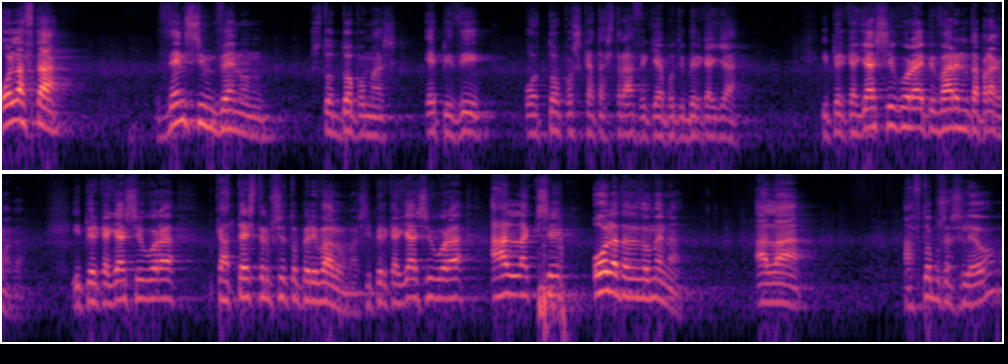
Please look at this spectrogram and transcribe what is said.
Όλα αυτά δεν συμβαίνουν στον τόπο μας επειδή ο τόπος καταστράφηκε από την πυρκαγιά. Η πυρκαγιά σίγουρα επιβάρυνε τα πράγματα. Η πυρκαγιά σίγουρα κατέστρεψε το περιβάλλον μας. Η πυρκαγιά σίγουρα άλλαξε όλα τα δεδομένα. Αλλά αυτό που σας λέω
